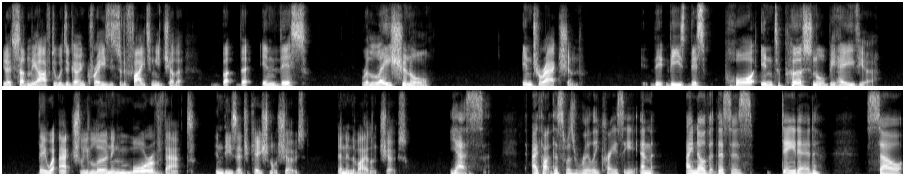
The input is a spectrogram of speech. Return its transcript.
you know, suddenly afterwards are going crazy, sort of fighting each other. But that in this relational interaction, the, these this poor interpersonal behavior they were actually learning more of that in these educational shows than in the violent shows. Yes. I thought this was really crazy. And I know that this is dated. So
